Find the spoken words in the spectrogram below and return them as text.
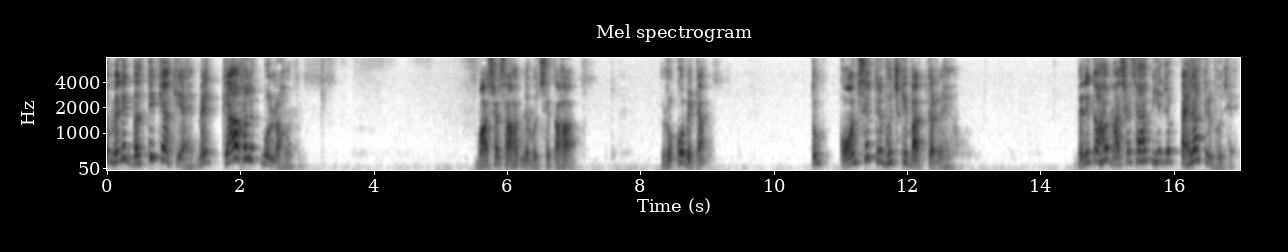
तो मैंने गलती क्या किया है? मैं क्या गलत बोल रहा हूँ? मास्टर साहब ने मुझसे कहा, रुको बेटा, तुम कौन से त्रिभुज की बात कर रहे हो? मैंने कहा, मास्टर साहब, ये जो पहला त्रिभुज है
